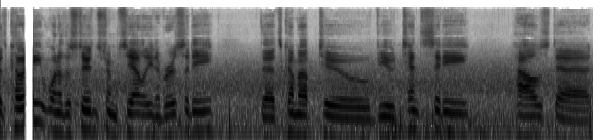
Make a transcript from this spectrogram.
With Cody, one of the students from Seattle University that's come up to view Tent City housed at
